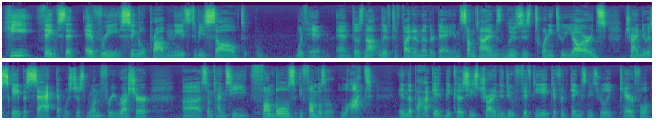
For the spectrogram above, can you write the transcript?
he thinks that every single problem needs to be solved with him and does not live to fight another day. And sometimes loses 22 yards trying to escape a sack that was just one free rusher. Uh, sometimes he fumbles. He fumbles a lot in the pocket because he's trying to do 58 different things and he's really careful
